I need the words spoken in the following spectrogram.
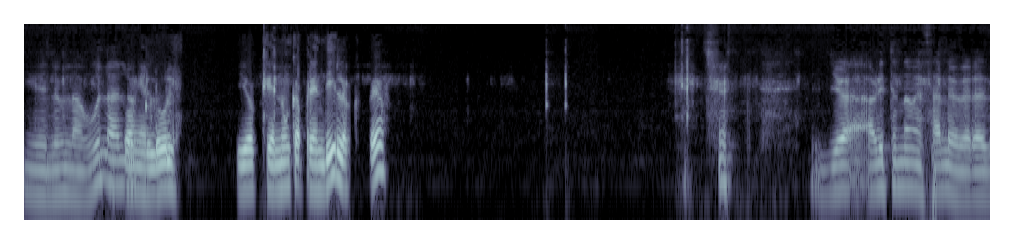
Y el hula hula, con el hula. Yo que nunca aprendí, lo que veo. Yo ahorita no me sale, verás.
